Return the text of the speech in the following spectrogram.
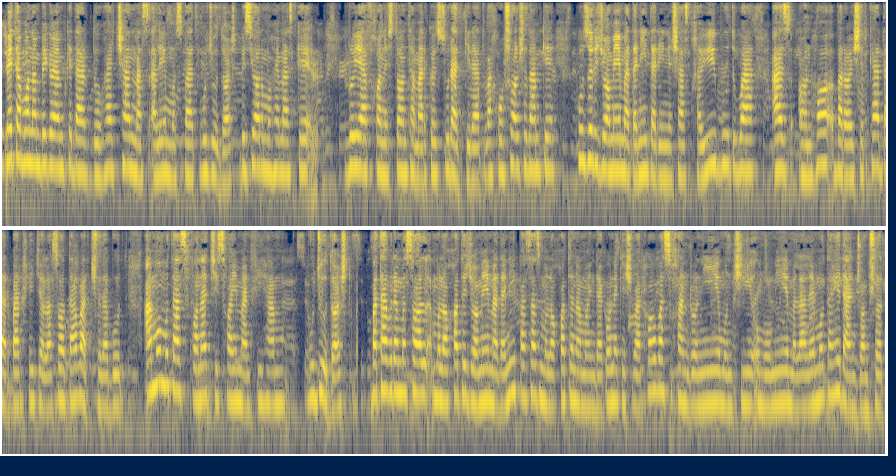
می توانم بگویم که در دوحه چند مسئله مثبت وجود داشت. بسیار مهم است که روی افغانستان تمرکز صورت گیرد و خوشحال شدم که حضور جامعه مدنی در این نشست قوی بود و از آنها برای شرکت در برخی جلسات دعوت شده بود. اما متاسفانه چیزهای منفی هم وجود داشت. به طور مثال ملاقات جامعه مدنی پس از ملاقات نمایندگان کشورها و سخنرانی منشی عمومی ملل متحد انجام شد.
